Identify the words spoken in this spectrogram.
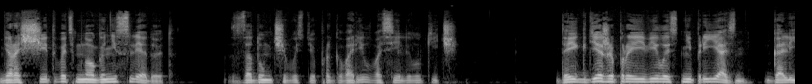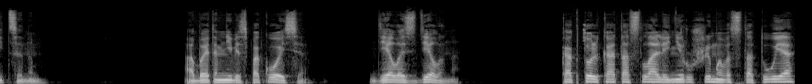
не рассчитывать много не следует, с задумчивостью проговорил Василий Лукич. Да и где же проявилась неприязнь к Голицыным? Об этом не беспокойся. Дело сделано. Как только отослали нерушимого статуя,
